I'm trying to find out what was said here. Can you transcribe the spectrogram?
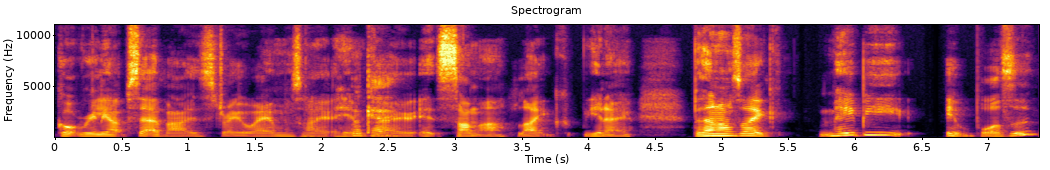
got really upset about it straight away and was like, here Okay. we go, it's summer, like, you know. But then I was like, maybe it wasn't.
